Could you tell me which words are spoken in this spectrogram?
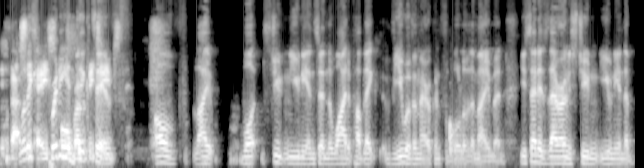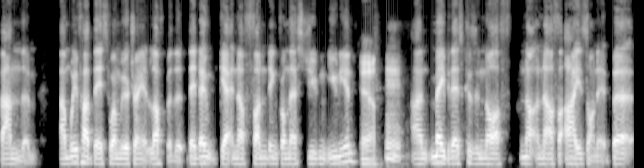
If that's well, the case, pretty or rugby indicative teams. of like what student unions and the wider public view of American football at the moment. You said it's their own student union that banned them, and we've had this when we were training at Loughborough that they don't get enough funding from their student union, yeah, and maybe there's because of not not enough eyes on it. But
